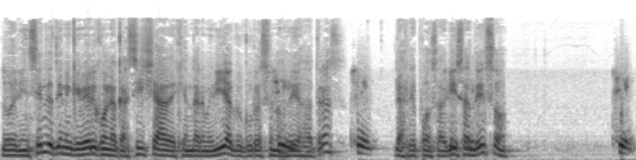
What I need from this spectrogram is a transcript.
¿Lo del incendio tiene que ver con la casilla de gendarmería que ocurrió hace unos días atrás? Sí. ¿Las responsabilizan de eso? Sí.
